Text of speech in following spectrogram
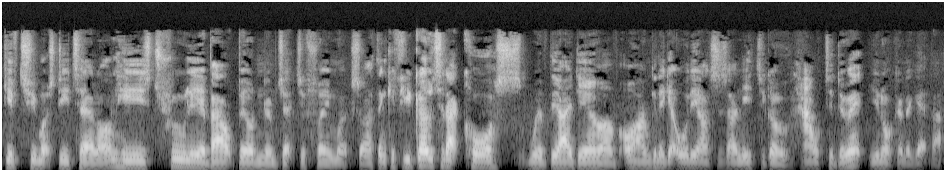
give too much detail on. He's truly about building an objective framework. So I think if you go to that course with the idea of, oh, I'm going to get all the answers I need to go how to do it, you're not going to get that.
